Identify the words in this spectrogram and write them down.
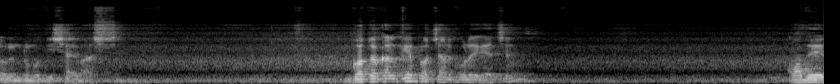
নরেন্দ্র মোদী সাহেব আসছেন। গতকালকে প্রচার করে গেছেন আমাদের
